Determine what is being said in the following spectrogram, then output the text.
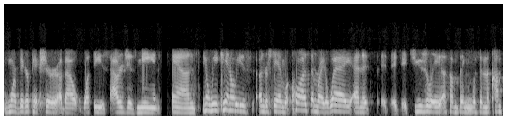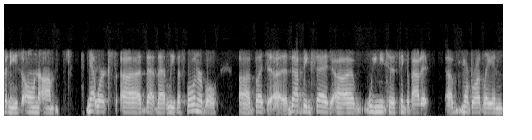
more bigger picture about what these outages mean and you know we can't always understand what caused them right away, and it's it, it's usually something within the company's own um, networks uh, that that leave us vulnerable. Uh, but uh, that being said, uh, we need to think about it uh, more broadly and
